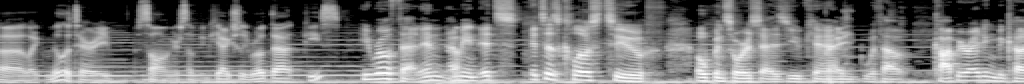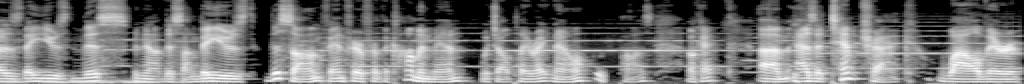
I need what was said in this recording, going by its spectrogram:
uh, like military song or something. He actually wrote that piece. He wrote that, and I mean, it's it's as close to open source as you can Right. without copyrighting because they used this, not this song. They used this song, "Fanfare for the Common Man," which I'll play right now. Pause. Okay, um, as a temp track while they're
